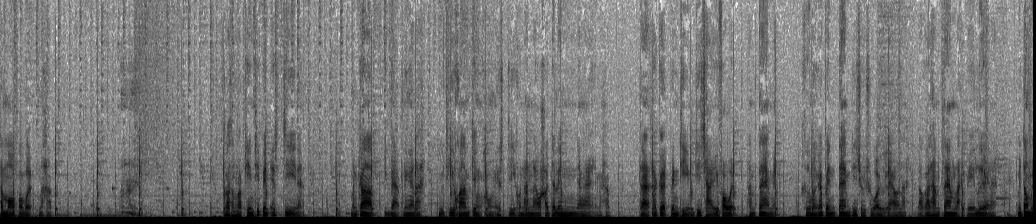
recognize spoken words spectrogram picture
small forward นะครับ ก็สำหรับทีมที่เป็น SG เนี่ย มันก็อีกแบบนึงนะ อยู่ที่ความเก่งของ SG คนนั้นนะว่าเขาจะเล่นยังไงนะครับ แต่ถ้าเกิดเป็นทีมที่ใช้ forward ทำแต้มเนี่ย คือมันก็เป็นแต้มที่ชัวร์ๆอยู่แล้วนะ เราก็ทำแต้มไหลไปเรื่อยนะ ไม่ต้องไป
